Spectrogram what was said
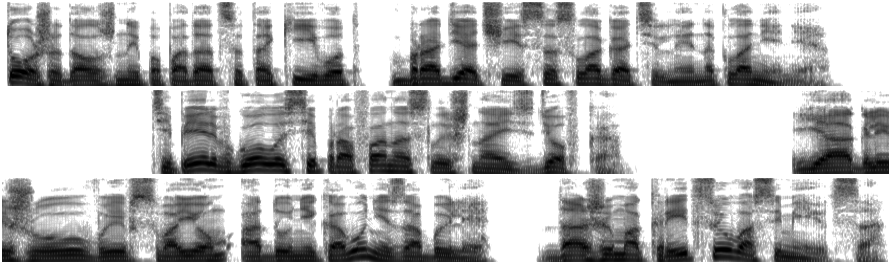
тоже должны попадаться такие вот бродячие сослагательные наклонения. Теперь в голосе профана слышна издевка. «Я гляжу, вы в своем аду никого не забыли? Даже мокрицы у вас имеются?»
